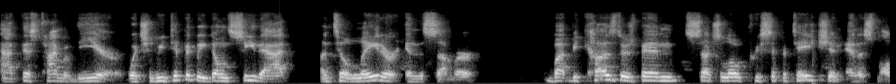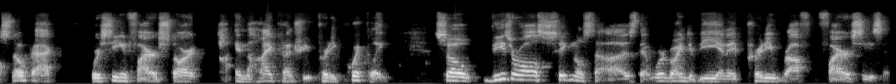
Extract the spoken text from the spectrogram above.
at this time of the year, which we typically don't see that until later in the summer. But because there's been such low precipitation and a small snowpack, we're seeing fires start in the high country pretty quickly. So these are all signals to us that we're going to be in a pretty rough fire season.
